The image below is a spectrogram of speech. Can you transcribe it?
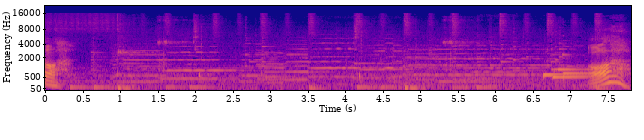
아. 아.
